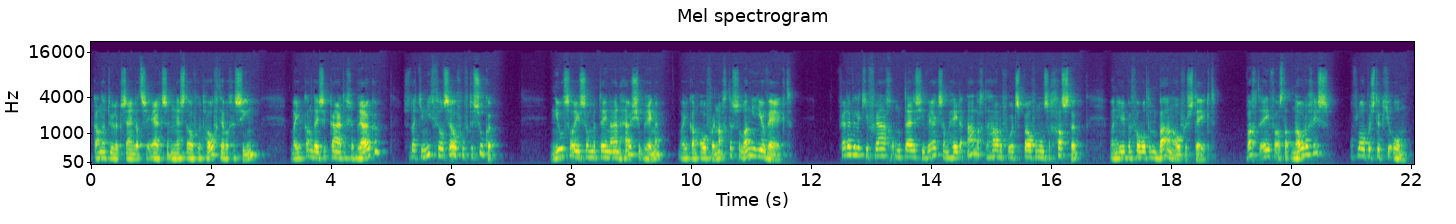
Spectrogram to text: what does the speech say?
Het kan natuurlijk zijn dat ze ergens een nest over het hoofd hebben gezien, maar je kan deze kaarten gebruiken zodat je niet veel zelf hoeft te zoeken. Niels zal je zo meteen naar een huisje brengen waar je kan overnachten zolang je hier werkt. Verder wil ik je vragen om tijdens je werkzaamheden aandacht te houden voor het spel van onze gasten, wanneer je bijvoorbeeld een baan oversteekt. Wacht even als dat nodig is of loop een stukje om.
